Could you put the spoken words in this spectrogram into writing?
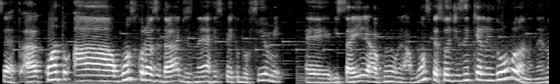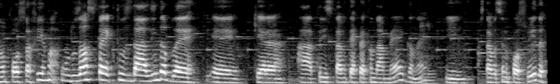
Certo. Ah, quanto a algumas curiosidades né, a respeito do filme, é, isso aí algum- algumas pessoas dizem que é lenda urbana, né? Não posso afirmar. Um dos aspectos da Linda Blair, que, é, que era a atriz que estava interpretando a Megan, né? Uhum. Que estava sendo possuída,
